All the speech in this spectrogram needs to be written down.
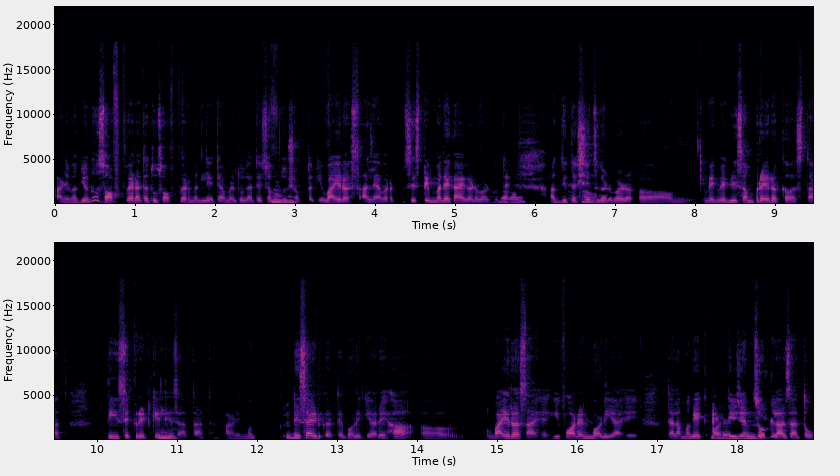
आणि मग यु नो सॉफ्टवेअर आता तू सॉफ्टवेअर मधली त्यामुळे तुला ते समजू शकतं की व्हायरस आल्यावर सिस्टीममध्ये काय गडबड होते. हो. अगदी तशीच हो. गडबड वेगवेगळी संप्रेरक असतात. ती सिक्रेट केली जातात. आणि मग डिसाईड करते बॉडी की अरे हा व्हायरस आहे ही फॉरेन बॉडी आहे. त्याला मग एक अँटीजेन जोडला जातो.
